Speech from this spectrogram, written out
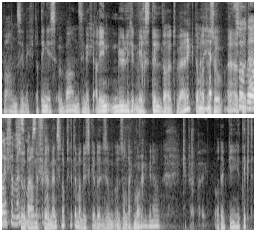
waanzinnig. Dat ding is waanzinnig. Alleen nu ligt het meer stil dan het werkt, omdat er zo, eh, zo Zodanig veel mensen op zodanig veel mensen op zitten. Maar dus ik heb dat eens een, een zondagmorgen gedaan. Ik heb, eh, wat heb ik ingetikt?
